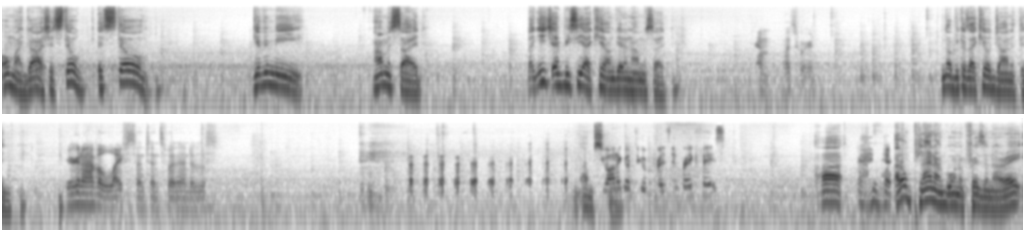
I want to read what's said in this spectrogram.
Oh my gosh, it's still it's still giving me homicide. Like each NPC I kill, I'm getting homicide. Damn, that's weird. No, because I killed Jonathan. You're gonna have a life sentence by the end of this. I'm you want to go through a prison break phase? Uh, I don't plan on going to prison. All right.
